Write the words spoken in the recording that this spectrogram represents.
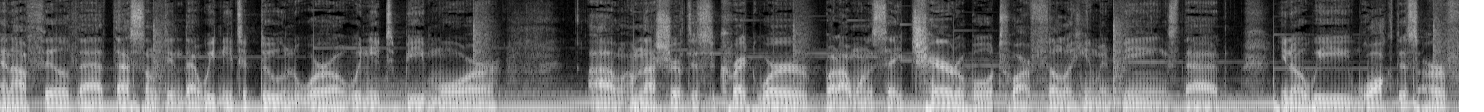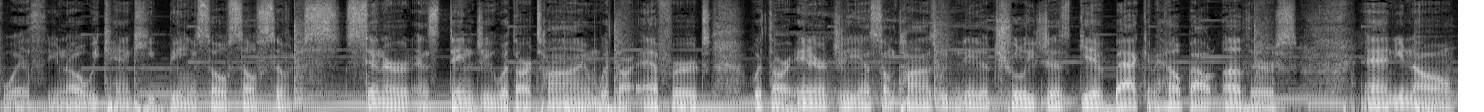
And I feel that that's something that we need to do in the world. We need to be more um, I'm not sure if this is the correct word, but I want to say charitable to our fellow human beings that, you know, we walk this earth with. You know, we can't keep being so self centered and stingy with our time, with our efforts, with our energy. And sometimes we need to truly just give back and help out others. And, you know,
